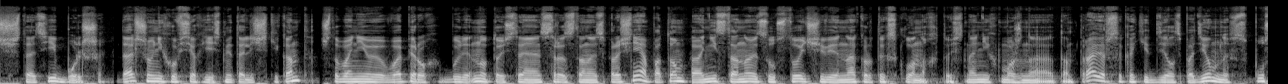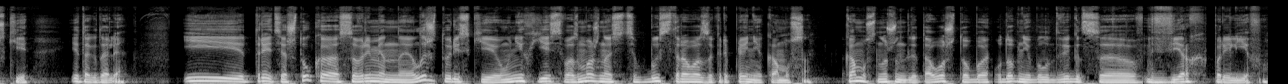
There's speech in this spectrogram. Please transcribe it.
считать, и больше. Дальше у них у всех есть металлический кант, чтобы они, во-первых, были, ну, то есть они сразу становятся прочнее, а потом они становятся устойчивее на крутых склонах. То есть на них можно там траверсы какие-то делать, подъемные, спуски и так далее. И третья штука, современные лыжи туристские, у них есть возможность быстрого закрепления камуса. Камус нужен для того, чтобы удобнее было двигаться вверх по рельефу.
